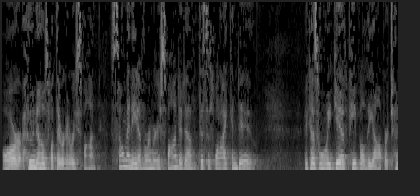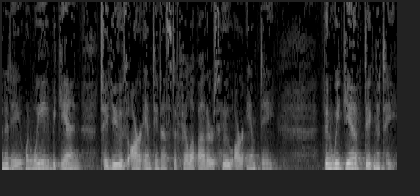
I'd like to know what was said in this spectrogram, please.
or who knows what they were going to respond. So many of them responded of, this is what I can do. Because when we give people the opportunity, when we begin to use our emptiness to fill up others who are empty, then we give dignity.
